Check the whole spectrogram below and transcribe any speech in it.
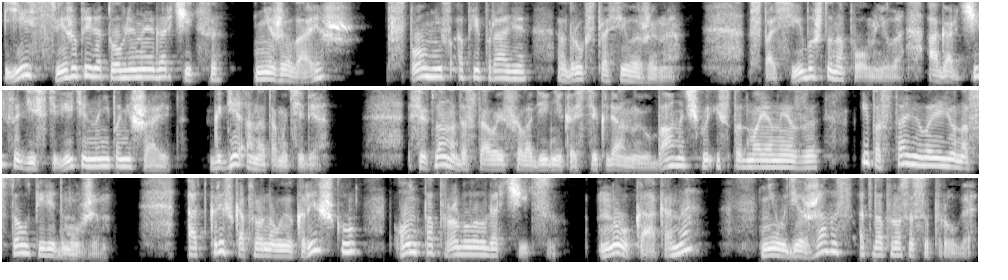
есть свежеприготовленная горчица. Не желаешь? Вспомнив о приправе, вдруг спросила жена. «Спасибо, что напомнила, а горчица действительно не помешает. Где она там у тебя?» Светлана достала из холодильника стеклянную баночку из-под майонеза и поставила ее на стол перед мужем. Открыв капроновую крышку, он попробовал горчицу. «Ну, как она?» Не удержалась от вопроса супруга.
